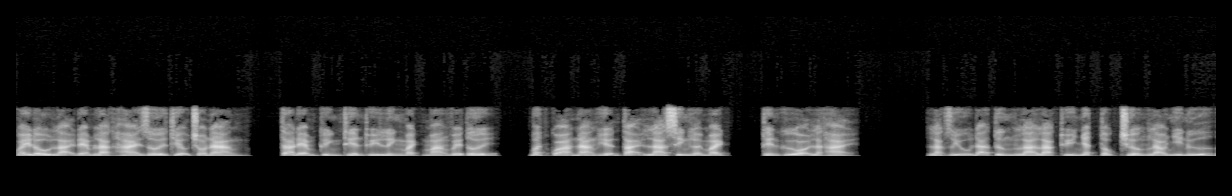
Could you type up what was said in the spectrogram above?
quay đầu lại đem lạc hải giới thiệu cho nàng, ta đem kình thiên thủy linh mạch mang về tới, bất quá nàng hiện tại là sinh lợi mạch, tên cứ gọi lạc hải. Lạc dữ đã từng là lạc thủy nhất tộc trưởng lão nhi nữ,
